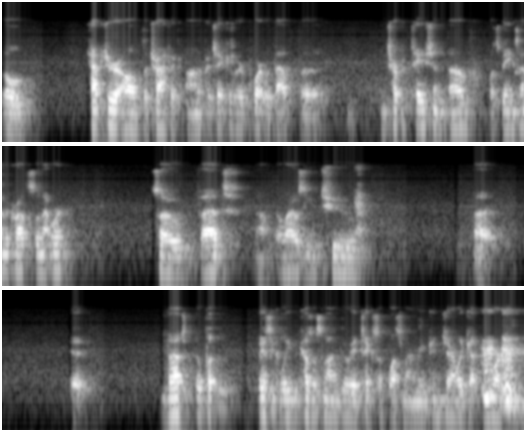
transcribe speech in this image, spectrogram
will capture all of the traffic on a particular port without the interpretation of what's being sent across the network. So that um, allows you to, uh, it, that, but basically because it's non-GUI, it takes up less memory, you can generally get more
